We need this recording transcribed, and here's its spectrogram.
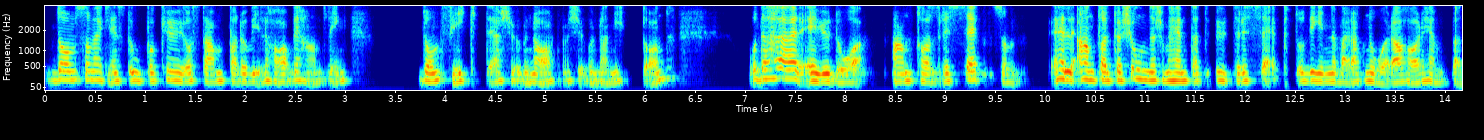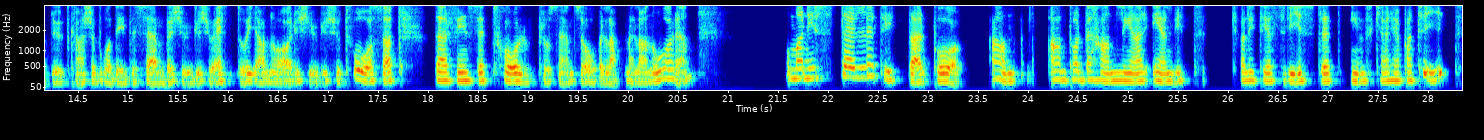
de som verkligen stod på kö och stampade och ville ha behandling. De fick det 2018 och 2019 Och det här är ju då antal recept som eller antal personer som hämtat ut recept. Och det innebär att några har hämtat ut kanske både i december 2021 och i januari 2022 så att där finns det 12 procents överlapp mellan åren. Om man istället tittar på an, antal behandlingar enligt kvalitetsregistret Infcar hepatit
